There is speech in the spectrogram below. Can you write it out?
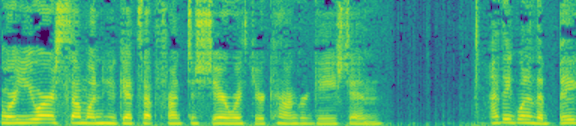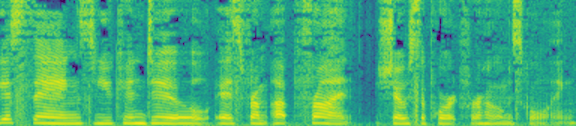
or you are someone who gets up front to share with your congregation, I think one of the biggest things you can do is from up front show support for homeschooling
